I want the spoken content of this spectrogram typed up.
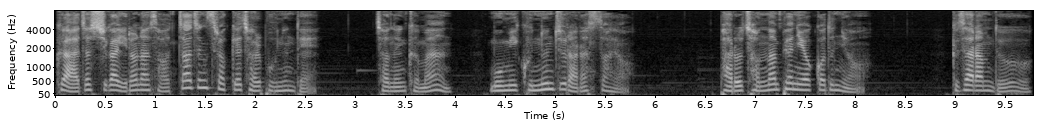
그 아저씨가 일어나서 짜증스럽게 절 보는데 저는 그만 몸이 굳는 줄 알았어요. 바로 전 남편이었거든요. 그 사람도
